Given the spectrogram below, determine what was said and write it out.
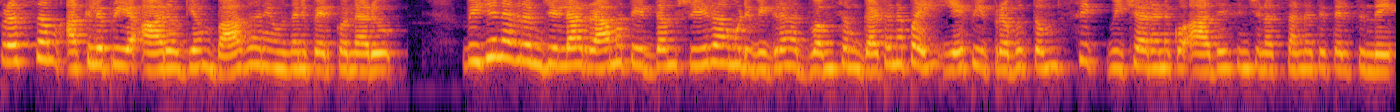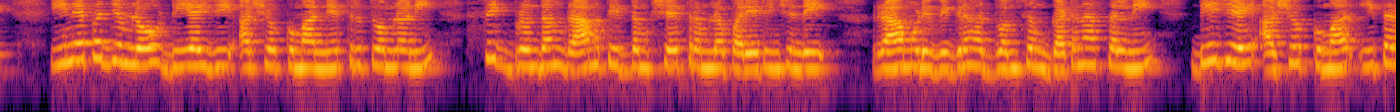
ప్రస్తుతం అఖిలప్రియ ఆరోగ్యం బాగానే ఉందని పేర్కొన్నారు. విజయనగరం జిల్లా రామతీర్థం శ్రీరాముడి విగ్రహ ధ్వంసం ఘటనపై ఏపీ ప్రభుత్వం సిట్ విచారణకు ఆదేశించిన సంగతి తెలిసిందే. ఈ నేపథ్యంలో డీఐజీ అశోక్ కుమార్ నేతృత్వంలోని సిట్ బృందం రామతీర్థం క్షేత్రంలో పర్యటించింది. రాముడి విగ్రహ ధ్వంసం ఘటనాస్థల్ని డీజీఐ అశోక్ కుమార్ ఇతర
